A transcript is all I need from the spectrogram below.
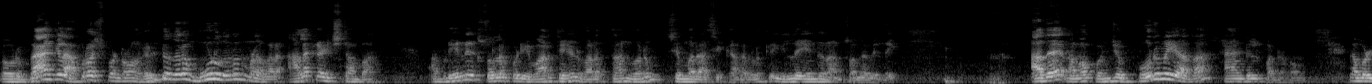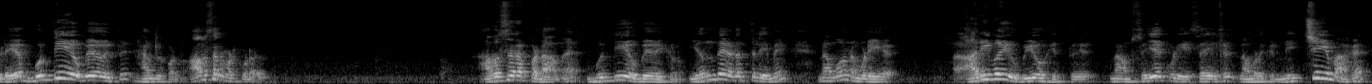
ஒரு பேங்க்கில் அப்ரோச் பண்ணுறோம் ரெண்டு தரம் மூணு தரம் நம்மளை வர அலக்கழிச்சிட்டான்பா. அப்படின்னு சொல்லக்கூடிய வார்த்தைகள் வரத்தான் வரும். சிம்ம ராசிக்காரர்களுக்கு இல்லை என்று நான் சொல்லவில்லை. அதை நம்ம கொஞ்சம் பொறுமையாக தான் ஹேண்டில் பண்ணணும். நம்மளுடைய புத்தியை உபயோகித்து ஹேண்டில் பண்ணணும். அவசரப்படக்கூடாது. அவசரப்படாமல் புத்தியை உபயோகிக்கணும். எந்த இடத்துலையுமே நம்ம நம்முடைய அறிவை உபயோகித்து நாம் செய்யக்கூடிய செயல்கள் நம்மளுக்கு நிச்சயமாக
